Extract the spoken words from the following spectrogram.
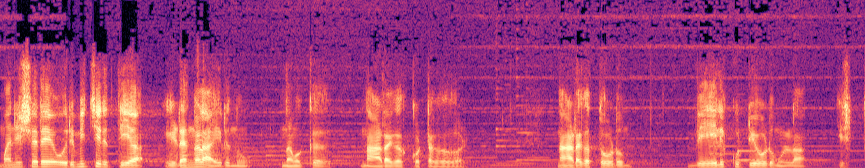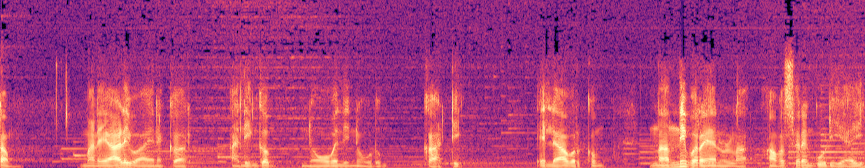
മനുഷ്യരെ ഒരുമിച്ചിരുത്തിയ ഇടങ്ങളായിരുന്നു നമുക്ക് നാടക കൊട്ടകകൾ നാടകത്തോടും വേലിക്കുട്ടിയോടുമുള്ള ഇഷ്ടം മലയാളി വായനക്കാർ അലിംഗം നോവലിനോടും കാട്ടി. എല്ലാവർക്കും നന്ദി പറയാനുള്ള അവസരം കൂടിയായി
